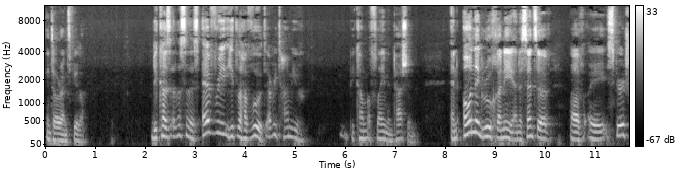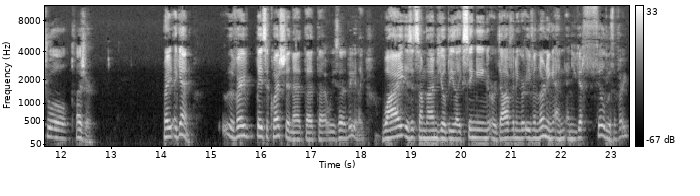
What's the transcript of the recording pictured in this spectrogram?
in Torah and Tefillah. Because, and listen to this, every hitlahavut, every time you become aflame in passion, and oneg ruchani, and a sense of, of a spiritual pleasure, right? Again, the very basic question that, that, that we said at the beginning, like, why is it sometimes you'll be like singing or davening or even learning and, and you get filled with a very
